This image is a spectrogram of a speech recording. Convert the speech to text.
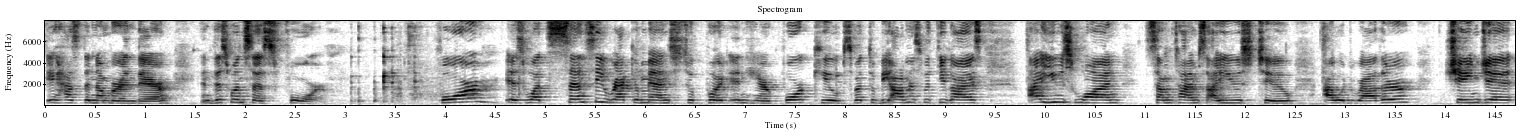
it has the number in there and this one says four. Four is what Scentsy recommends to put in here four cubes. But to be honest with you guys I use one sometimes I use two. I would rather change it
